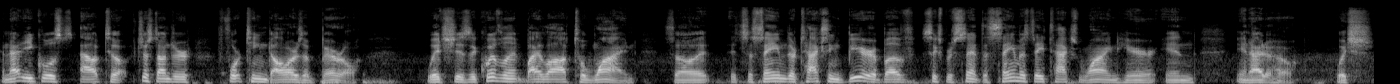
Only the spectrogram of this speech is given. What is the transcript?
and that equals out to just under fourteen dollars a barrel, which is equivalent by law to wine. So it, it's the same. They're taxing beer above six percent, the same as they tax wine here in in Idaho, which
